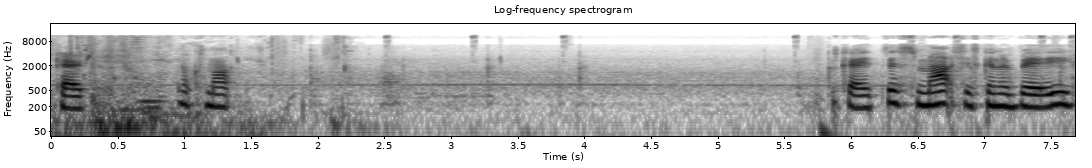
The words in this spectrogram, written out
Okay, next match. Okay, this match is going to be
